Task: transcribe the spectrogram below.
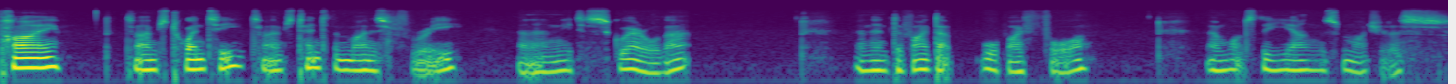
pi times 20 times 10 to the minus 3. And then I need to square all that and then divide that all by 4. And what's the Young's modulus?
